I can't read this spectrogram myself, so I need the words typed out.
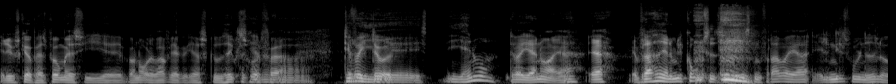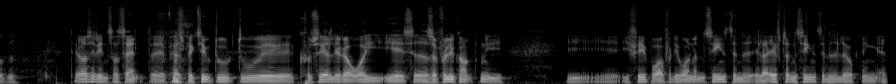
ja det skal jeg passe på med at sige, øh, hvornår det var, for jeg, jeg skød helt forkert før. Var, det var, i, det var øh, i januar? Det var i januar, ja. ja. ja. for der havde jeg nemlig god tid til den, for der var jeg en lille smule nedlukket. Det er også et interessant øh, perspektiv, du, du øh, kurserer lidt over i, i S'et, og selvfølgelig kom den i, i, i februar, fordi under den seneste ned, eller efter den seneste nedlukning, at,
